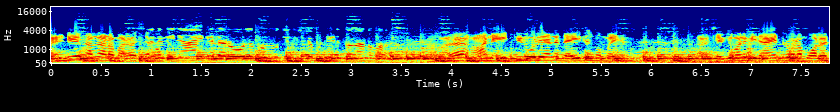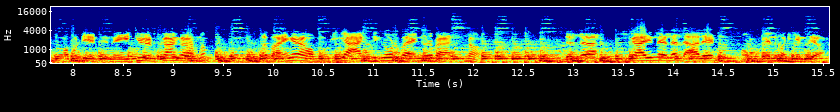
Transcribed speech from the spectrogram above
രണ്ടിയും നല്ലതാണ്. പക്ഷേ അങ്ങനെ വിനായകന്റെ റോൾ മമ്മൂക്ക് ഇഷ്ടപ്പെട്ട് എടുത്തതാണ് പറഞ്ഞത് അത് ആ നെഗറ്റീവ് റോളിയാണ് ധൈര്യം സമ്മതിക്കണം ശരിക്കും പറഞ്ഞാൽ വിനായകന്റെ വിനായകനോടെ പോലെ മമ്മൂട്ടിയുണ്ട് നെഗറ്റീവ് എടുക്കാൻ കാരണം അത് ഭയങ്കര മമ്മൂട്ടിക്ക് ആക്ടിങ്ങിനോട് ഭയങ്കര പാഷനാണ് ഇതെല്ലാം ഈ കാര്യങ്ങളെല്ലാം ലാലേട്ടൻ മമ്മൂട്ടിയിൽ നിന്ന് പഠിക്കേണ്ടതാണ്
